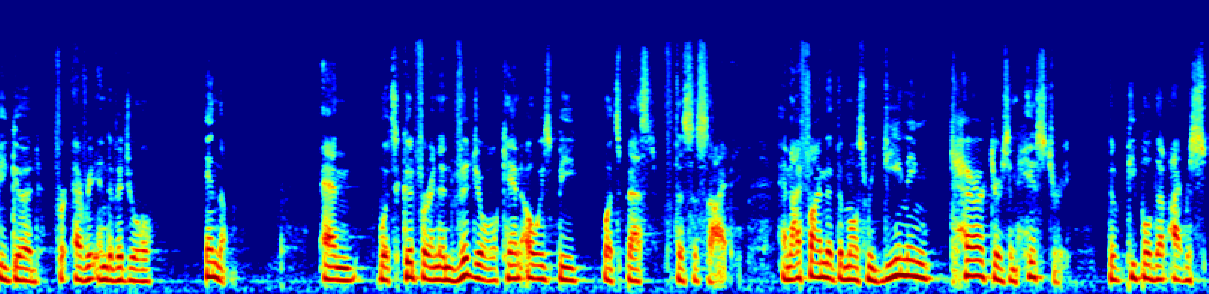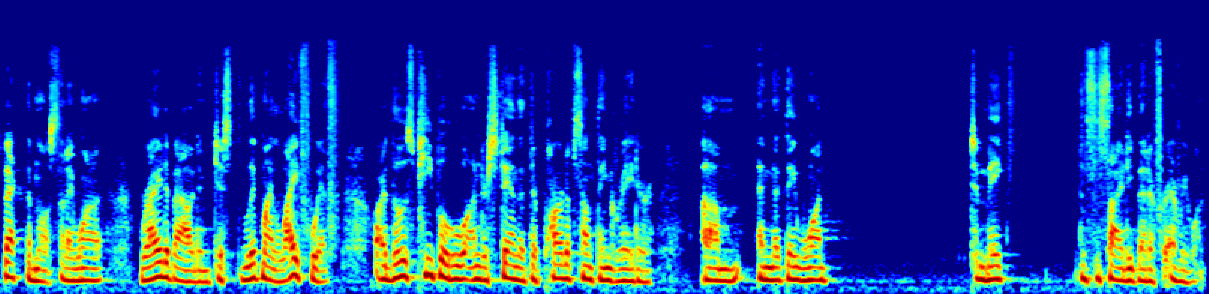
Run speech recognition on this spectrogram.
be good for every individual in them. And what's good for an individual can't always be what's best for the society. And I find that the most redeeming characters in history the people that I respect the most, that I want to write about and just live my life with, are those people who understand that they're part of something greater um, and that they want to make the society better for everyone.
